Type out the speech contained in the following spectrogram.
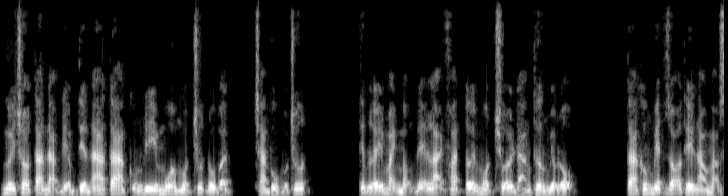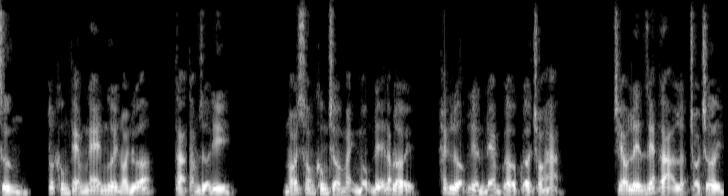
Ngươi cho ta nạp điểm tiền a, ta cũng đi mua một chút đồ vật, trang phục một chút. Tiếp lấy mạnh mộng đễ lại phát tới một chuỗi đáng thương biểu lộ. Ta không biết rõ thế nào mạo xưng, tốt không thèm nghe ngươi nói nữa, ta tắm rửa đi. Nói xong không chờ mạnh mộng đễ đáp lời, hách lượng liền đem cờ cờ cho hạ. Treo lên rét dạ lật trò chơi.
